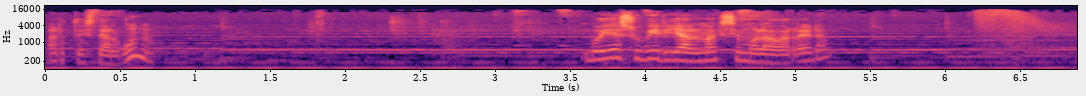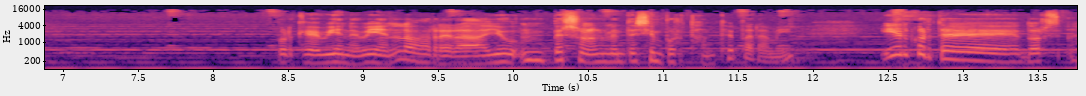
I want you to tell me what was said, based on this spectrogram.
artes de alguno. Voy a subir ya al máximo la barrera. Porque viene bien, la barrera yo personalmente es importante para mí. Y el corte dorsal,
